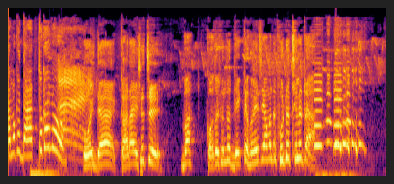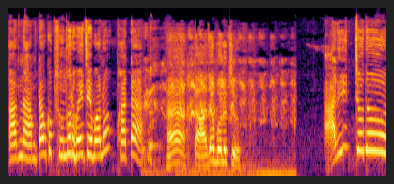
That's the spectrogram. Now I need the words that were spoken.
আমাকে ডাকতো কেন? ওই দেখ কারা এসেছে। বাহ কত সুন্দর দেখতে হয়েছে আমাদের ফুটো ছেলেটা। আর নামটাও খুব সুন্দর হয়েছে বলো ফাটা। হ্যাঁ তাজা বলেছ। আরে চোদন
